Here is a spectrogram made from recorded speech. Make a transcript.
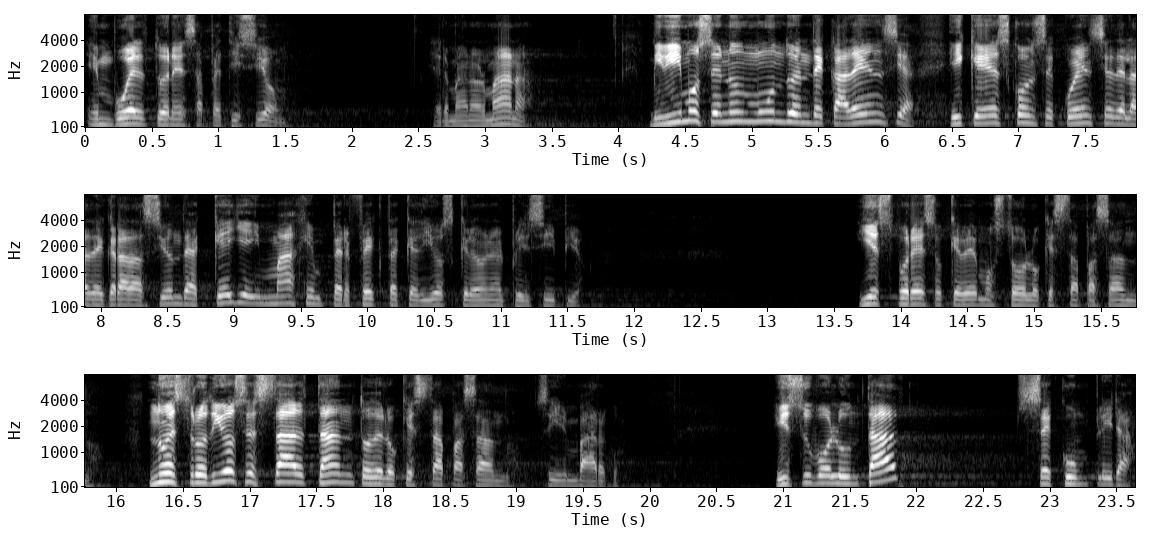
envuelto en esa petición. Hermano, hermana, vivimos en un mundo en decadencia y que es consecuencia de la degradación de aquella imagen perfecta que Dios creó en el principio. Y es por eso que vemos todo lo que está pasando. Nuestro Dios está al tanto de lo que está pasando, sin embargo. Y su voluntad se cumplirá.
